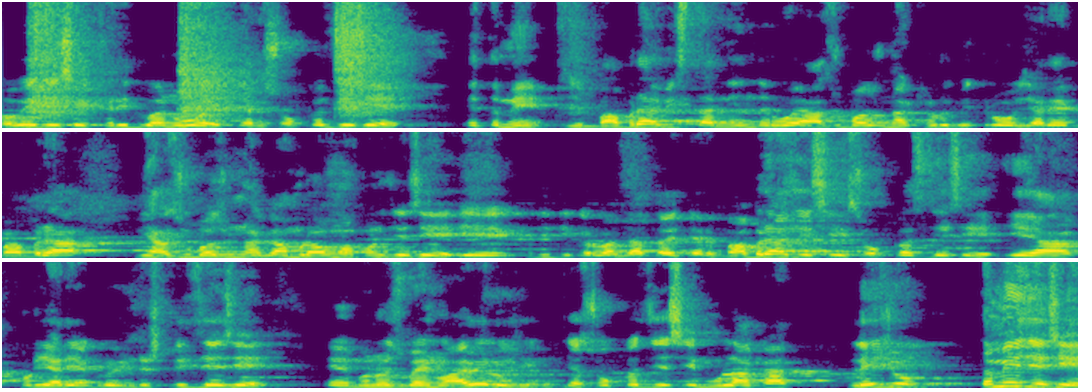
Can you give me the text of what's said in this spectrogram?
હવે જે છે ખરીદવાનું હોય ત્યારે ચોક્કસ જે છે એ તમે બાબરા વિસ્તારની અંદર હોય, આજુબાજુના ખેડૂત મિત્રો, જ્યારે બાબરાની આજુબાજુના ગામડાઓમાં પણ જે છે એ ખરીદી કરવા જતા હોય, ત્યારે બાબરા જે છે ચોક્કસ જે છે એ આ ખોડિયારી એગ્રો ઇન્ડસ્ટ્રીઝ જે છે એ મનોજભાઈનું આવેલું છે. ત્યાં ચોક્કસ જે છે મુલાકાત લેજો. તમે જે છે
